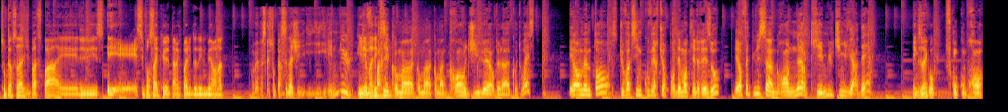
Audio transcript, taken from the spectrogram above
son personnage, il passe pas et, et c'est pour ça que t'arrives pas à lui donner une meilleure note. Mais parce que son personnage, il, il- il est nul. Il est mal écrit. comme un, comme, un, comme un grand dealer de la côte ouest. Et en même temps, tu vois que c'est une couverture pour démanteler le réseau. Et en fait, lui, c'est un grand nerd qui est multimilliardaire. Exact. Donc, ce qu'on comprend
